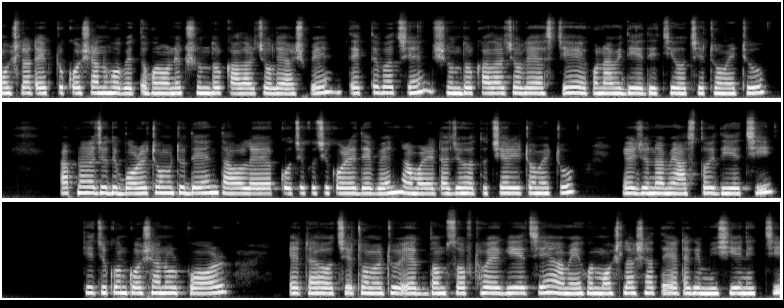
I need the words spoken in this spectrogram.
মশলাটা একটু কষানো হবে তখন অনেক সুন্দর কালার চলে আসবে। দেখতে পাচ্ছেন? সুন্দর কালার চলে আসছে। এখন আমি দিয়ে দিচ্ছি হচ্ছে টমেটো। আপনারা যদি বড় টমেটো দেন তাহলে কুচি কুচি করে দেবেন। আমার এটা যেহেতু চেরি টমেটো, এর জন্য আমি আস্তই দিয়েছি। কিছুক্ষণ কষানোর পর এটা হচ্ছে টমেটো একদম সফট হয়ে গিয়েছে। আমি এখন মশলার সাথে এটাকে মিশিয়ে নিচ্ছি।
